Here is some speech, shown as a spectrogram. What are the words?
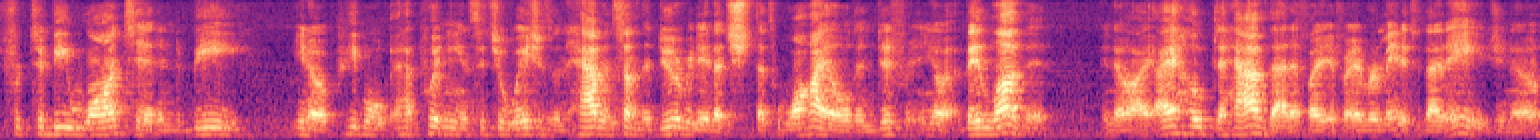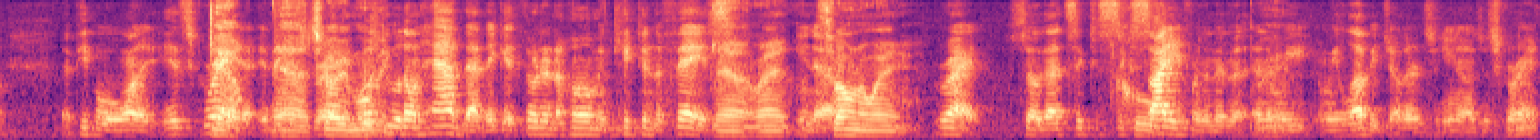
for to be wanted and to be you know people have putting you in situations and having something to do every day that's that's wild and different. You know, they love it. You know, I, I hope to have that if I if I ever made it to that age. You know. That people will want it. It's great. Yeah, I think yeah, it's, it's great. very Most people don't have that. They get thrown in a home and kicked in the face. yeah, right. You know. Thrown away. Right. so that's it's Cool. exciting for them, and, and then Right. we we love each other. It's you know it's just great.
